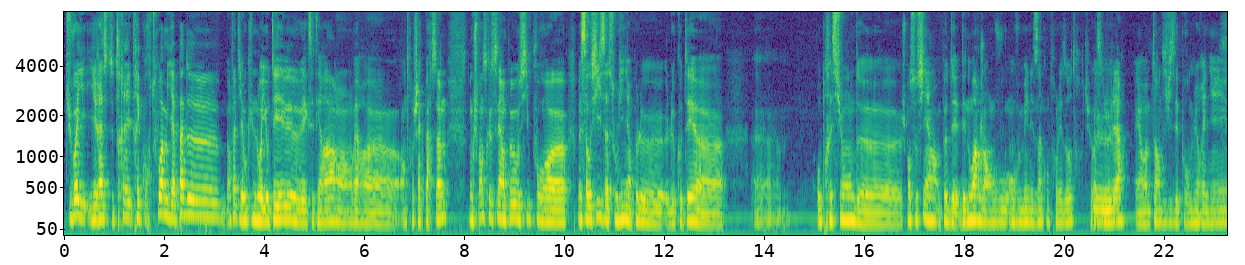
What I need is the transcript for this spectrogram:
tu vois, il, reste très, très courtois, mais il n'y a pas de. En fait, il n'y a aucune loyauté, euh, etc. envers, euh, entre chaque personne. Donc, je pense que c'est un peu aussi pour. euh, bah, ça aussi, ça souligne un peu le, le côté. euh, oppression de je pense aussi hein, un peu des, des noirs genre on vous on vous met les uns contre les autres tu vois ce que je veux Mhm. dire? Et en même temps diviser pour mieux régner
